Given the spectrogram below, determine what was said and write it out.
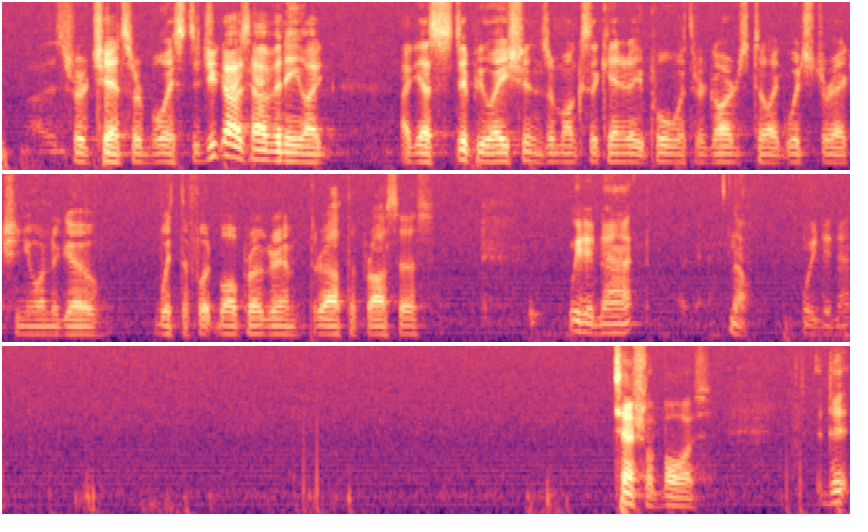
Uh, This is for Chancellor Boyce. Did you guys have any, like, I guess stipulations amongst the candidate pool with regards to like which direction you wanted to go with the football program throughout the process? We did not. No, we did not. Chancellor Boyce, did-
